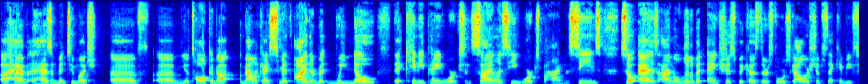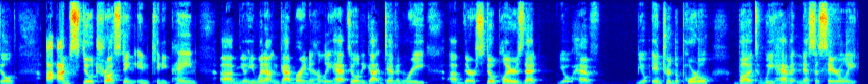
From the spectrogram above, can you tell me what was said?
Uh, have hasn't been too much of um, you know talk about Malachi Smith either, but we know that Kenny Payne works in silence. He works behind the scenes. So as I'm a little bit anxious because there's four scholarships that can be filled, I- am still trusting in Kenny Payne. Um, you know, he went out and got Brandon Huntley Hatfield. He got Devin Ree. Um, there are still players that you know have you know entered the portal but we haven't necessarily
